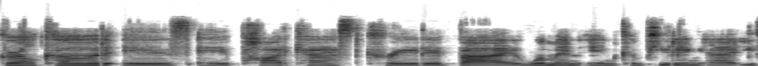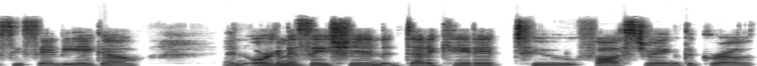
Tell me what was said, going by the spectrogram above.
Girl Code is a podcast created by women in computing at UC San Diego, an organization dedicated to fostering the growth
